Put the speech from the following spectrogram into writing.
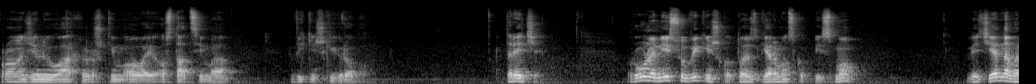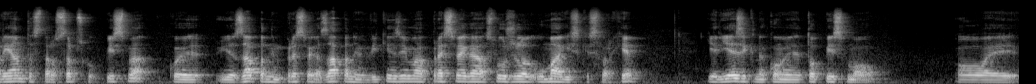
pronađeni u arheološkim ovaj, ostacima vikinških grobova. Treće, rune nisu vikinško, to je germansko pismo, već jedna varijanta starosrpskog pisma koje je zapadnim, pre svega zapadnim vikinzima, pre svega služilo u magijske svrhe, jer jezik na kome je to pismo ovaj,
